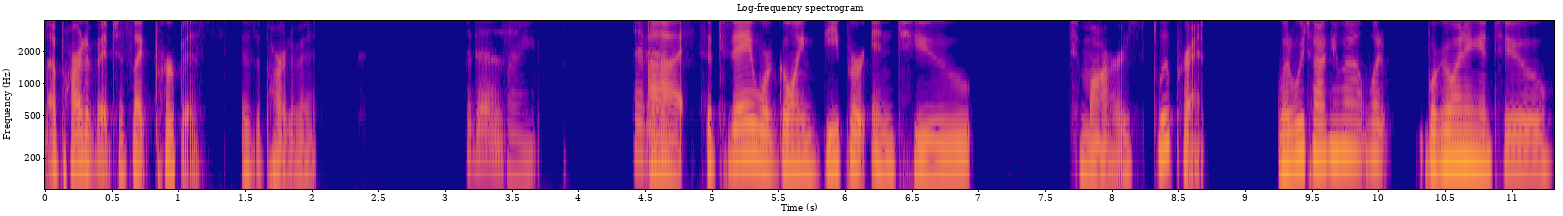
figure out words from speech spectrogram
a part of it, just like purpose is a part of it. It is. Right. It is. Uh, so today we're going deeper into Tamar's blueprint. What are we talking about? What we're going into?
